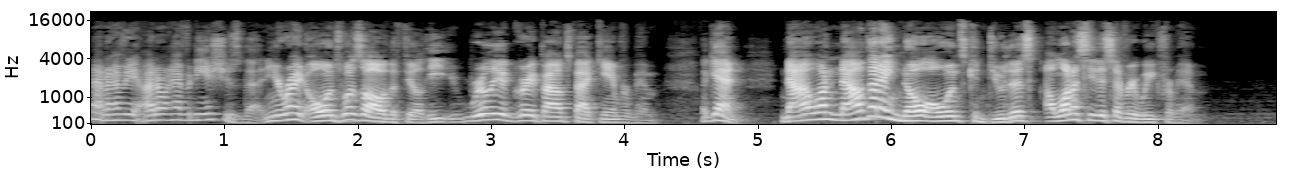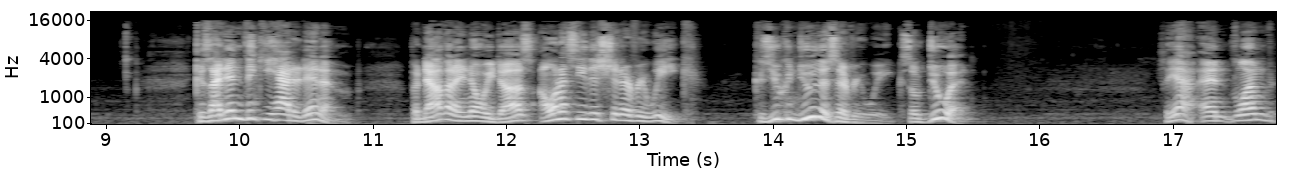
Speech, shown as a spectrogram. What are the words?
I don't have any. I don't have any issues with that. And you're right. Owens was all over the field. He really a great bounce back game from him. Again, now I want, now that I know Owens can do this, I want to see this every week from him. Because I didn't think he had it in him, but now that I know he does, I want to see this shit every week. Because you can do this every week, so do it. So yeah, and Lem,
